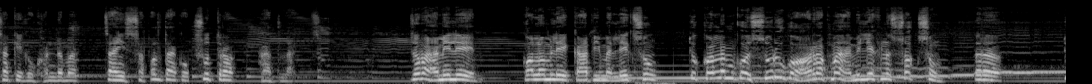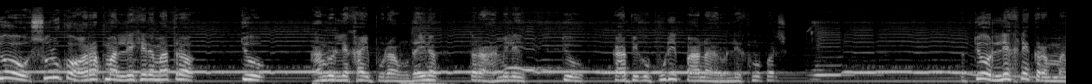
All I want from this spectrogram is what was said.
सकेको खण्डमा चाहिँ सफलताको सूत्र हात लाग्छ। जब हामीले कलमले कापीमा लेख्छौँ त्यो कलमको सुरुको हरफमा हामी लेख्न सक्छौँ तर त्यो सुरुको हरफमा लेखेर मात्र त्यो हाम्रो लेखाइ पुरा हुँदैन तर हामीले त्यो कापीको पुरै पानाहरू लेख्नुपर्छ। त्यो लेख्ने क्रममा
